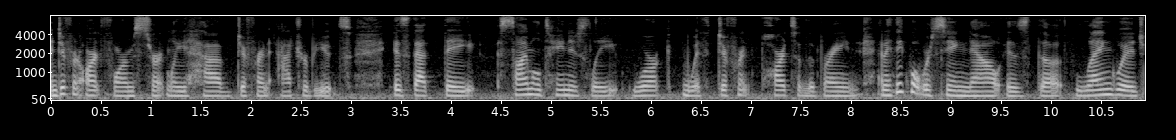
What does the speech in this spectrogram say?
and different art forms certainly have different attributes, is that they simultaneously work with different parts of the brain. And I think what we're seeing now is the language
